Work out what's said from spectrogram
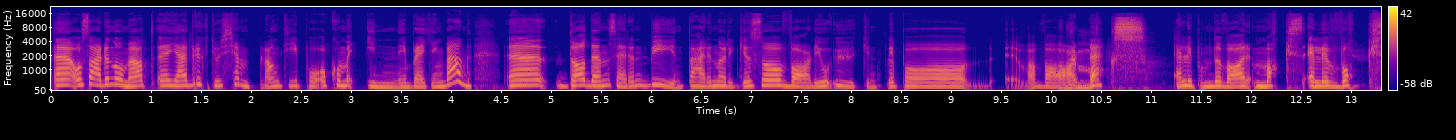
Eh, og så er det noe med at eh, jeg brukte jo kjempelang tid på å komme inn i Breaking Bad. Eh, da den serien begynte her i Norge, så var det jo ukentlig på Hva var det? Max? Jeg lurer på om det var Max eller Vox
